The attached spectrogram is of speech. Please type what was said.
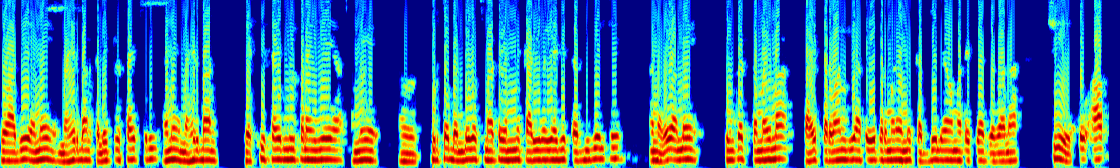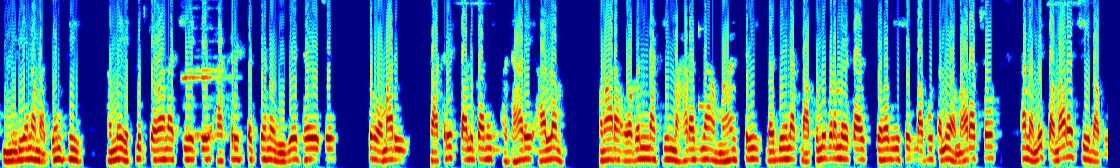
તો આજે અમે મહેરબાન કલેક્ટર સાહેબ શ્રી અને મહેરબાન એસપી સાહેબની પણ અહીંયા અમે પૂરતો બંદોબસ્ત માટે એમને કાર્યવાહી આજે કરી દીધેલ છે. અને હવે અમે ટૂંક સમયમાં સાહેબ પરવાનગી આપે એ પ્રમાણે અમે કબજો લેવા માટે ત્યાં જવાના છીએ, તો આ મીડિયાના માધ્યમથી અમે એટલું જ કહેવાના છીએ કે આખરી સત્યનો વિજય થયો છે. તો અમારી કાંકરેજ તાલુકાની અઢારે આલમ, અમારા ઓગણનાથજી મહારાજના મહાન શ્રી બદ્રીનાથ બાપુને પણ અમે કહેવા જઈએ છીએ બાપુ, તમે અમારા છો અને અમે તમારા છીએ, બાપુ.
